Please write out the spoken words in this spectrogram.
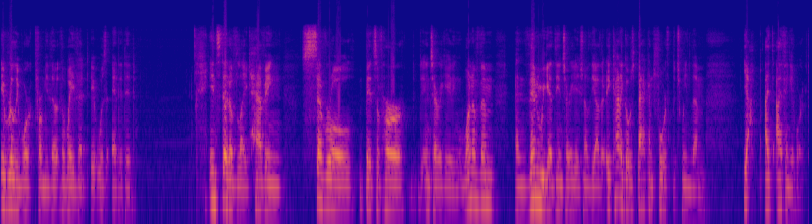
it really worked for me, the, the way that it was edited. Instead of, like, having several bits of her interrogating one of them, and then we get the interrogation of the other. It kind of goes back and forth between them yeah, I, I think it worked.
